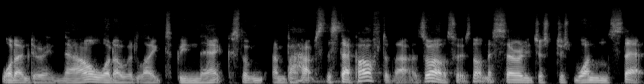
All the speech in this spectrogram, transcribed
what I'm doing now, what I would like to be next, and, and perhaps the step after that as well. So it's not necessarily just just one step.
